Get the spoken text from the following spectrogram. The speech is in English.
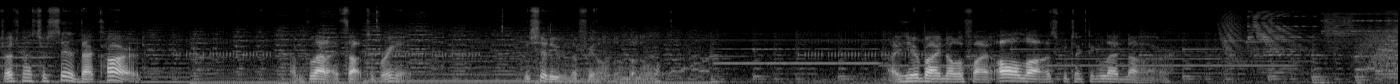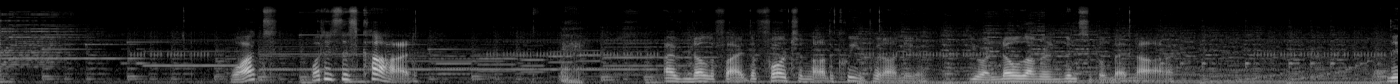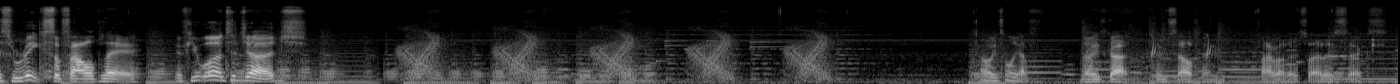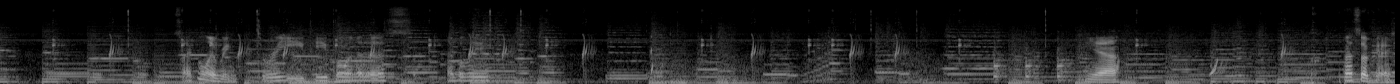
Judge Master Cid, that card. I'm glad I thought to bring it. It should even the field a little. I hereby nullify all laws protecting Llednar. What? What is this card? I've nullified the fortune law the Queen put on you. You are no longer invincible, Llednar. This reeks of foul play. If you want to judge... Oh, he's only got... No, he's got himself and five others, so that is six. So I can only bring three people into this, I believe. Yeah. That's okay.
